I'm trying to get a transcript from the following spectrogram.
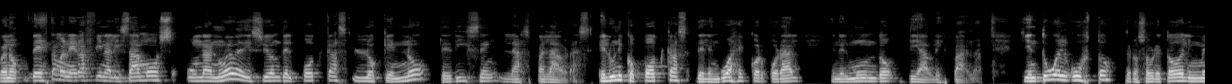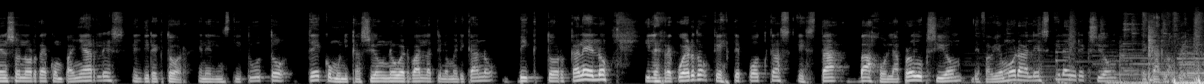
Bueno, de esta manera finalizamos una nueva edición del podcast Lo que no te dicen las palabras, el único podcast de lenguaje corporal en el mundo de habla hispana. Quien tuvo el gusto, pero sobre todo el inmenso honor de acompañarles, el director en el Instituto de Comunicación No Verbal Latinoamericano, Víctor Canelo. Y les recuerdo que este podcast está bajo la producción de Fabián Morales y la dirección de Carlos Peña.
